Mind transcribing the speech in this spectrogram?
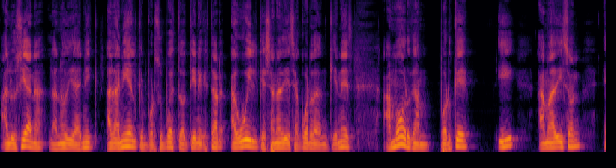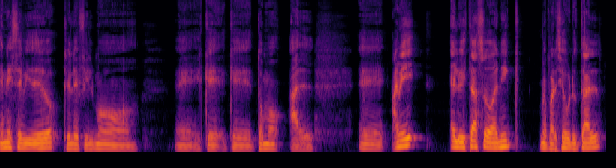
A Luciana, la novia de Nick. A Daniel, que por supuesto tiene que estar. A Will, que ya nadie se acuerda en quién es. A Morgan, ¿por qué? Y a Madison en ese video que le filmó, eh, que, tomó Al. Eh, a mí, el vistazo a Nick me pareció brutal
